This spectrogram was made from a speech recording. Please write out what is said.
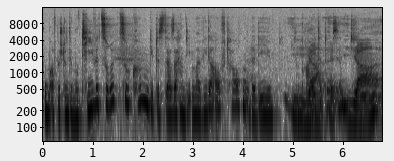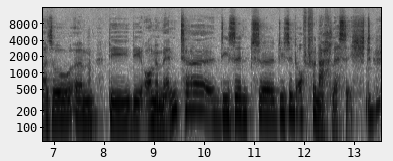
um auf bestimmte Motive zurückzukommen, gibt es da Sachen, die immer wieder auftauchen oder die verbreiteter ja, äh, sind? Ja, also ähm, die, die Ornamente, die sind, äh, die sind oft vernachlässigt. Mhm.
